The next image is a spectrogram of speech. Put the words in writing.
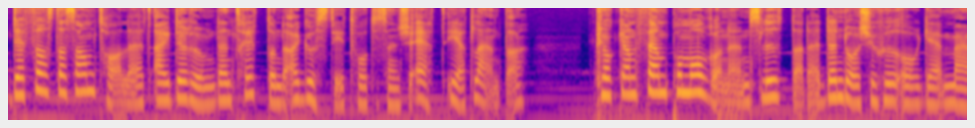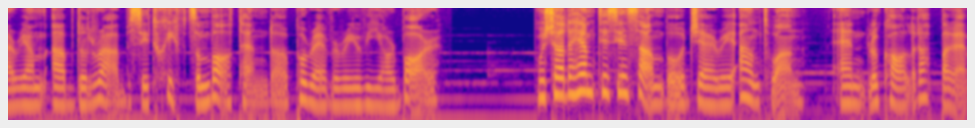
Det första samtalet ägde rum den 13 augusti 2021 i Atlanta. Klockan fem på morgonen slutade den då 27-årige Mariam Abdul-Rab sitt skift som bartender på Reverie VR Bar. Hon körde hem till sin sambo Jerry Antoine, en lokal rappare,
